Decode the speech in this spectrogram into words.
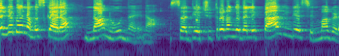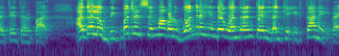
ಎಲ್ರಿಗೂ ನಮಸ್ಕಾರ. ನಾನು ನಯನ. ಸದ್ಯ ಚಿತ್ರರಂಗದಲ್ಲಿ ಪ್ಯಾನ್ ಇಂಡಿಯಾ ಸಿನಿಮಾಗಳದ್ದೇ ದರ್ಬಾರ್. ಅದರಲ್ಲೂ ಬಿಗ್ ಬಜೆಟ್ ಸಿನಿಮಾಗಳು ಒಂದರ ಹಿಂದೆ ಒಂದರಂತೆ ಲಗ್ಗೆ ಇಡ್ತಾನೆ ಇವೆ.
